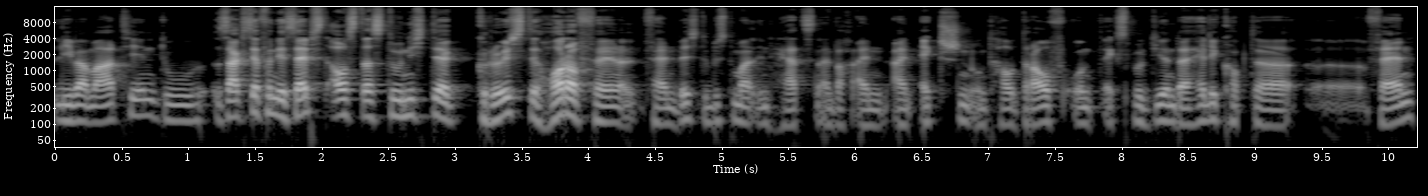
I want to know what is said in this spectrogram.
lieber Martin, du sagst ja von dir selbst aus, dass du nicht der größte Horrorfan bist. Du bist mal in Herzen einfach ein, ein Action- und Haut drauf und explodierender Helikopter-Fan.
